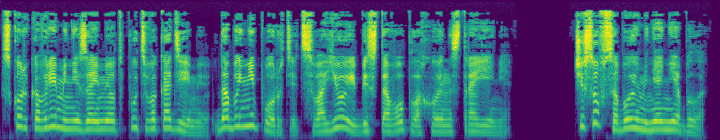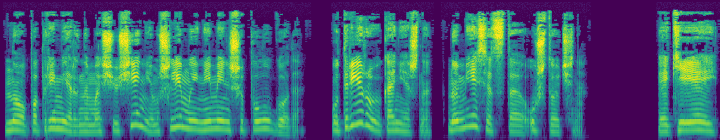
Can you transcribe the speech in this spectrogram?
сколько времени займет путь в академию, дабы не портить свое и без того плохое настроение. Часов с собой у меня не было, но по примерным ощущениям шли мы не меньше полугода. Утрирую, конечно, но месяц-то уж точно. «Экей!»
